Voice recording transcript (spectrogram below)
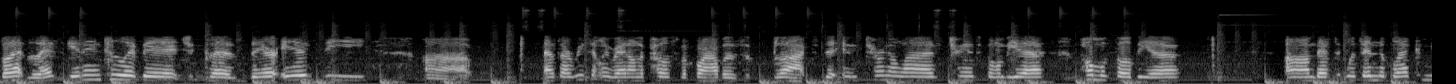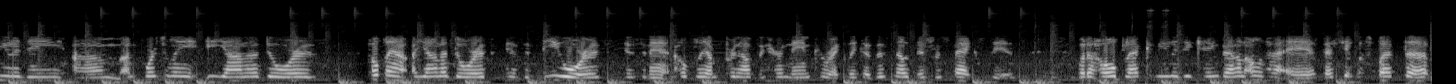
but let's get into it, bitch, because there is the uh, as I recently read on the post before I was blocked, the internalized transphobia, homophobia um, that's within the black community. Um, unfortunately, Iyanla Doors, hopefully Iyanla Doors is a Dior's incident. Hopefully I'm pronouncing her name correctly because there's no disrespect, sis. But the whole black community came down on her ass. That shit was fucked up.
